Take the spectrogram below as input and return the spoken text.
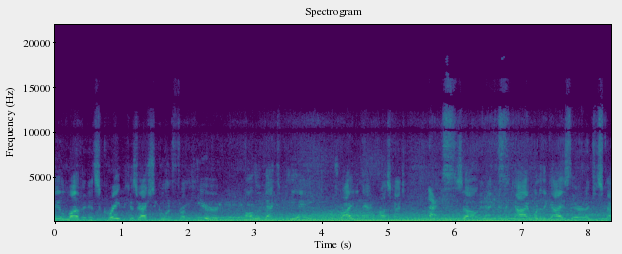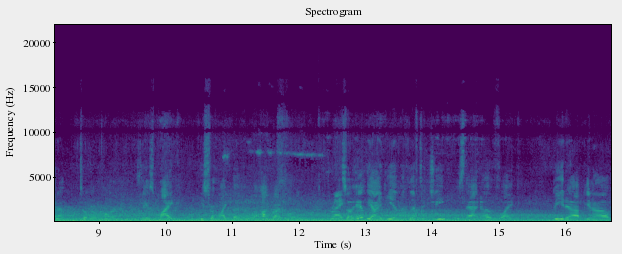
they love it. It's great because they're actually going from here all the way back to PA, driving that cross country. Nice. So, and, I- and the guy, one of the guys there, and I just kind of took him on horn. His name is Mike. He's from like the, the hot rod world. Right. So him, the idea of a lifted Jeep was that of like beat up, you know,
